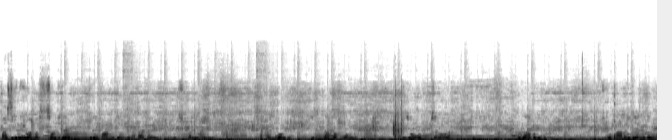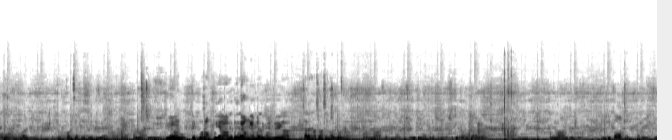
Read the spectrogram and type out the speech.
Pasti keterima mas. Soal kita ya. Kita yang paham itu ya rata-rata ya. Paling lagi. Apa yang mau gitu dia tatap mau itu oh bisa nolak. Itu udah apa gitu? Cuma pengalaman gitu ya nggak tahu kalau orang lain ya konsepnya beda ya konsepnya ya. pernah sih ya itu tiap orang punya Iya, beda-beda. pedangnya Bener. masing-masing. Nah cara masing-masing lah. Cuman pernah saya cuma saya itu yang bener-bener itu sama saya. Pernah gitu. Jadi ada pakai itu.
